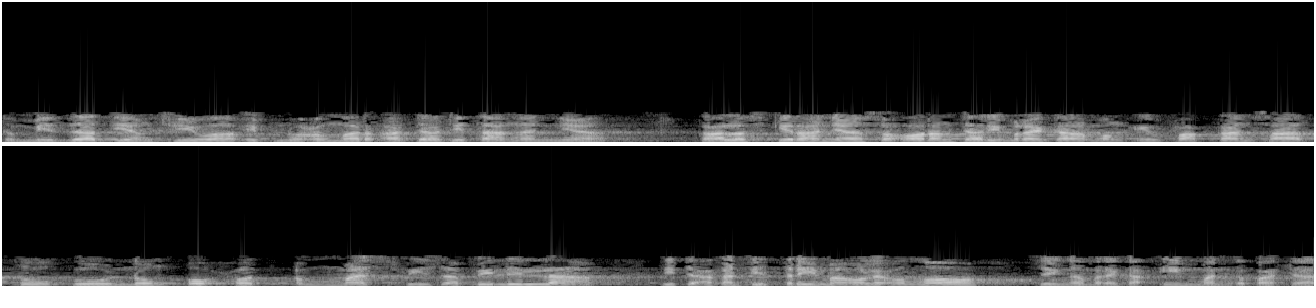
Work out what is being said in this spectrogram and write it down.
Demi zat yang jiwa Ibnu Umar ada di tangannya. Kalau sekiranya seorang dari mereka menginfakkan satu gunung Uhud emas fisabilillah tidak akan diterima oleh Allah sehingga mereka iman kepada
